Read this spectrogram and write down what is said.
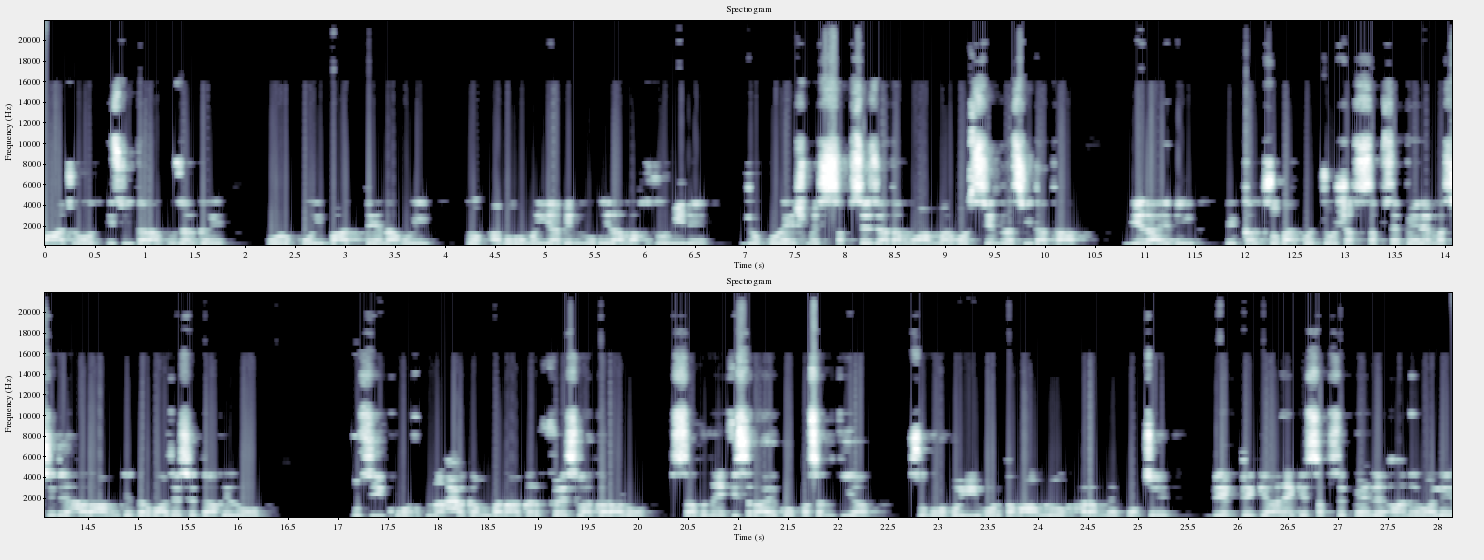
پانچ روز اسی طرح گزر گئے اور کوئی بات طے نہ ہوئی تو ابو امیہ بن مغیرہ مخزومی نے جو قریش میں سب سے زیادہ معمر اور سن رسیدہ تھا، یہ رائے دی کہ کل صبح کو جو شخص سب سے پہلے مسجد حرام کے دروازے سے داخل ہو، اسی کو اپنا حکم بنا کر فیصلہ کرا لو۔ سب نے اس رائے کو پسند کیا۔ صبح ہوئی اور تمام لوگ حرم میں پہنچے۔ دیکھتے کیا ہیں کہ سب سے پہلے آنے والے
